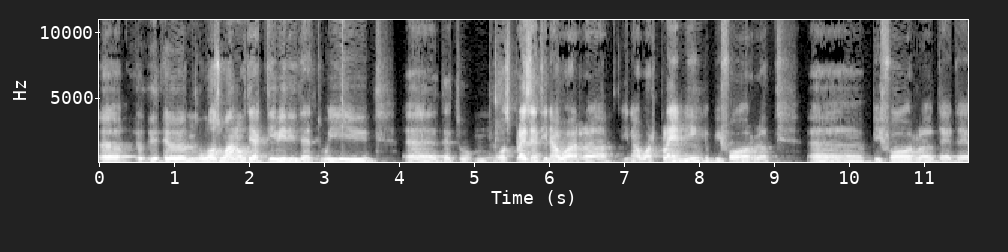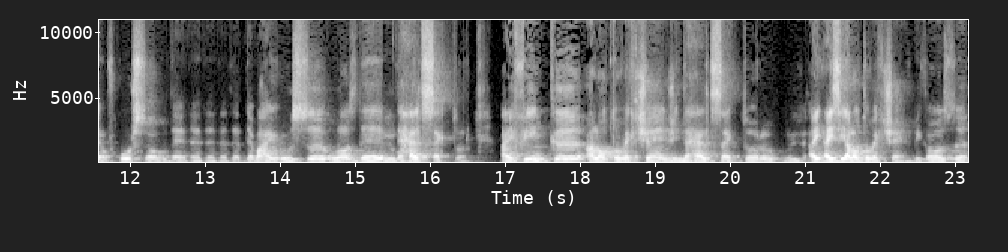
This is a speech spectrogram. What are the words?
uh, uh um, was one of the activity that we uh, that was present in our uh, in our planning before. Uh, before the, the, of course of the, the, the, the virus was the, the health sector I think uh, a lot of exchange in the health sector. I, I see a lot of exchange because, uh,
